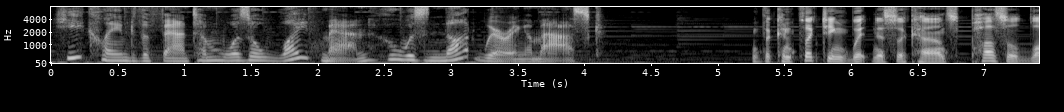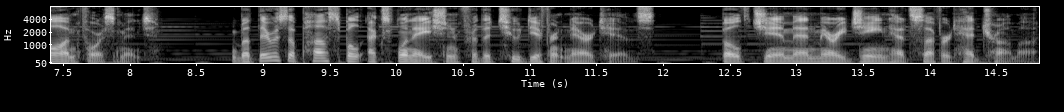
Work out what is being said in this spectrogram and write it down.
he claimed the Phantom was a white man who was not wearing a mask. The conflicting witness accounts puzzled law enforcement, but there was a possible explanation for the two different narratives. Both Jim and Mary Jean had suffered head trauma,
